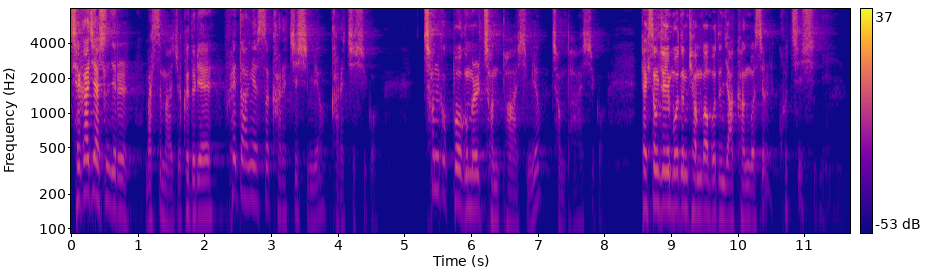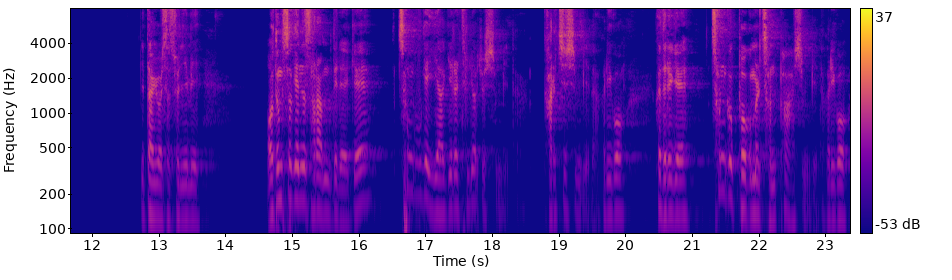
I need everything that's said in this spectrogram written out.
세 가지 하신 일을 말씀하죠. 그들의 회당에서 가르치시며 가르치시고 천국 복음을 전파하시며 전파하시고 백성 중의 모든 병과 모든 약한 것을 고치시니 이 땅에 오셔서 주님이 어둠 속에 있는 사람들에게 천국의 이야기를 들려주십니다. 가르치십니다. 그리고 그들에게 천국 복음을 전파하십니다. 그리고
